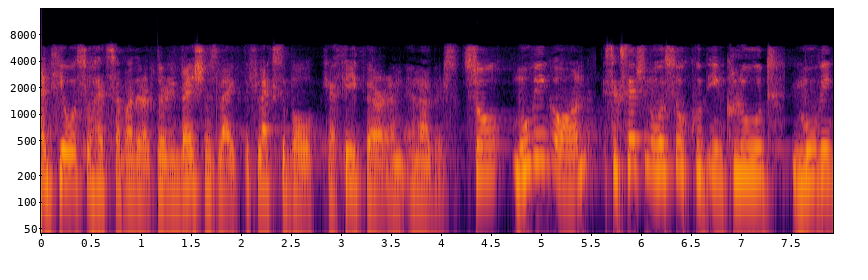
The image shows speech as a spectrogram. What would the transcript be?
And he also had some other, other inventions like the flexible catheter and, and, others. So moving on, succession also could include moving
